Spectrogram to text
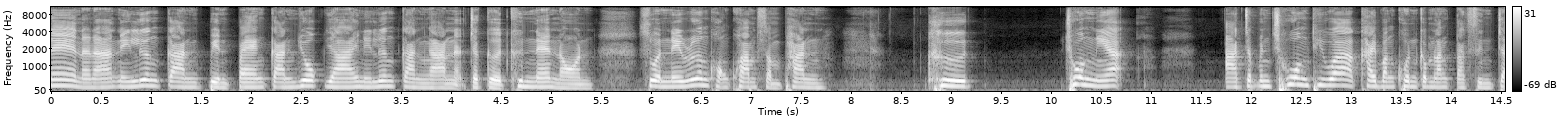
แน่ๆนะนะในเรื่องการเปลี่ยนแปลงการโยกย้ายในเรื่องการงานน่ะจะเกิดขึ้นแน่นอน ส่วนในเรื่องของความสัมพันธ์ คือช่วงเนี้ยอาจจะเป็นช่วงที่ว่าใครบางคนกำลังตัดสินใจ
